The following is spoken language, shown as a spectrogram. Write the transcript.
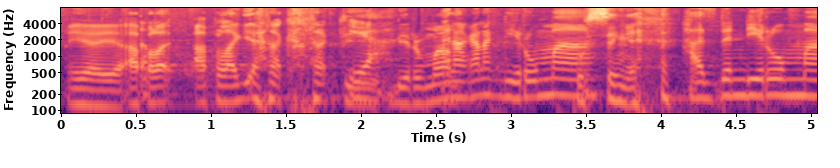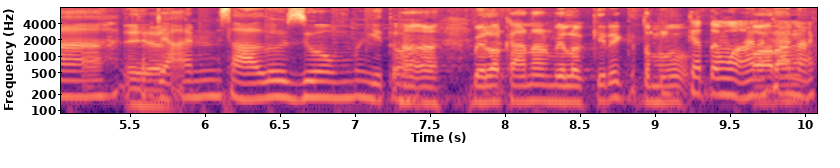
Iya iya. Apalagi apalagi anak-anak di, Iya. di rumah. Anak-anak di rumah. pusing ya. Husband di rumah, Iya. kerjaan selalu Zoom gitu. Heeh, belok kanan belok kiri ketemu ketemu anak-anak.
